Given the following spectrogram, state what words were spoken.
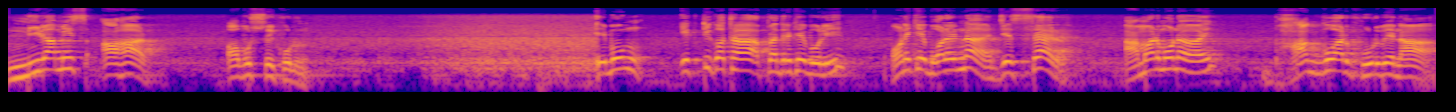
নিরামিষ আহার অবশ্যই করুন। এবং একটি কথা আপনাদেরকে বলি, অনেকে বলেন না যে, স্যার, আমার মনে হয় ভাগ্য আর ঘুরবে না।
